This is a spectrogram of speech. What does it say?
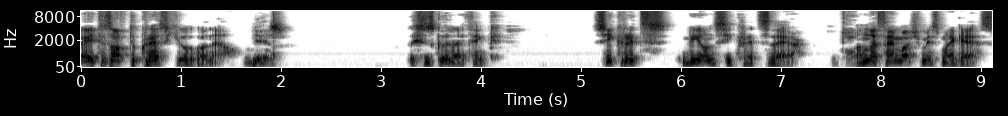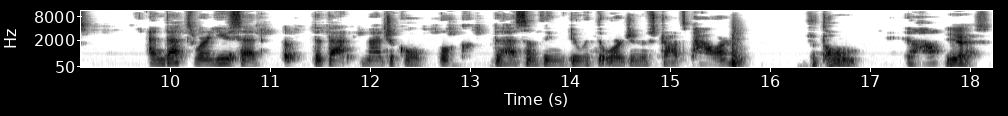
it is off to Krezk now. Yes. This is good, I think. Secrets beyond secrets there. Okay. Unless I much miss my guess. And that's where you said that that magical book that has something to do with the origin of Strahd's power. The tome. Uh huh. Yes.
